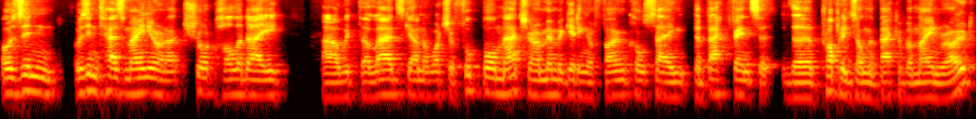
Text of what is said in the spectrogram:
I was in I was in Tasmania on a short holiday uh, with the lads going to watch a football match, and I remember getting a phone call saying the back fence, at the property's on the back of a main road.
